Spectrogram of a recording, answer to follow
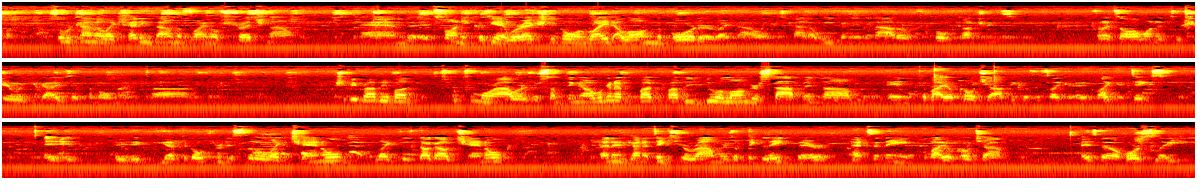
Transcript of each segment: so we're kind of like heading down the final stretch now. And it's funny because, yeah, we're actually going right along the border right now. And it's kind of weaving in and out of both countries. So that's all I wanted to share with you guys at the moment. Uh, should be probably about two, two more hours or something. Uh, we're gonna probably, probably do a longer stop in um, in Caballo Cocha because it's like it, like it takes it, it, you have to go through this little like channel, like this dugout channel, and then kind of takes you around. There's a big lake there. That's the name. Caballo Cocha is the horse lake,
